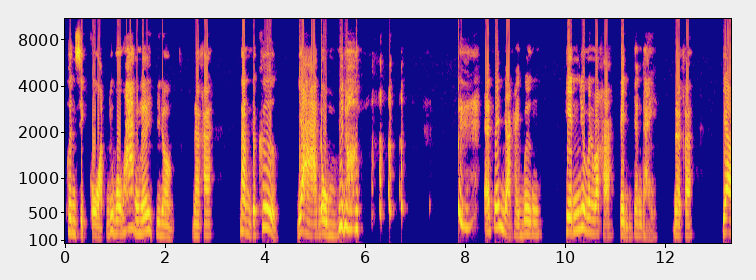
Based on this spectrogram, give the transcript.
เพิ่นสิกอดอยู่บ่ว่างเลยพี่น้องนะคะ นั่นก็คือยาดมพี่น้อง แอดเป็นอยากให้เบิงเห็นอยู่มันว่าค่ะ เป็นจังไดนะคะยา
